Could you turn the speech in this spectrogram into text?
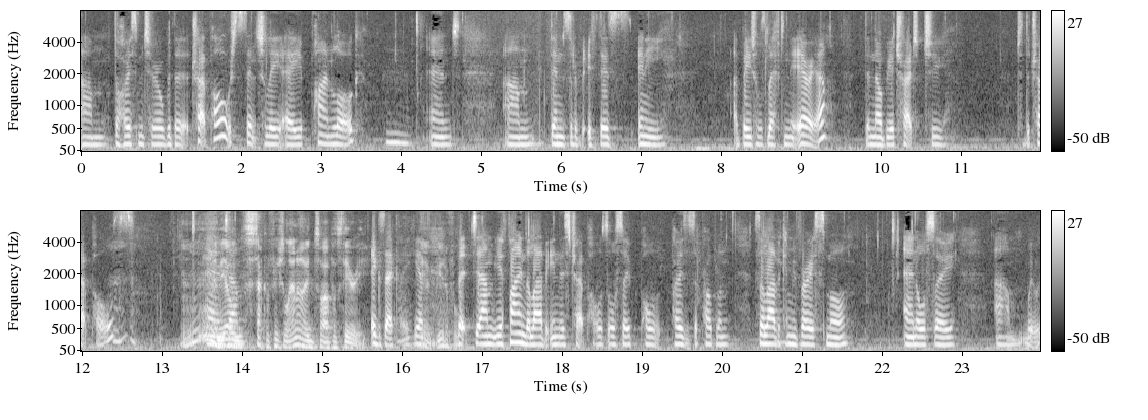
um, the host material with a trap pole, which is essentially a pine log, and um, then sort of if there's any uh, beetles left in the area, then they'll be attracted to to the trap poles. And the um, old sacrificial anode type of theory. Exactly, yeah. Yeah, beautiful. But um, yeah, finding the larvae in this trap holes also po- poses a problem. So the larvae can be very small, and also um, we're,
